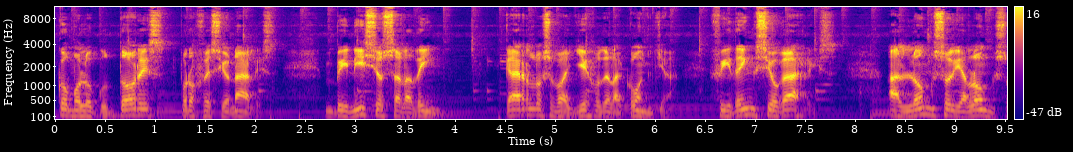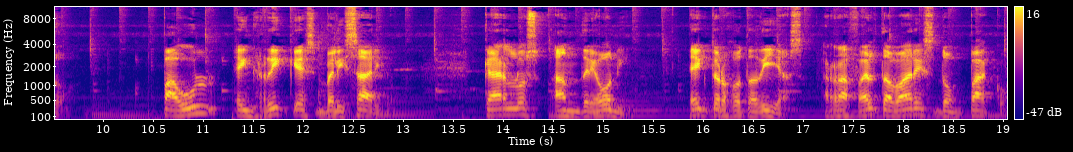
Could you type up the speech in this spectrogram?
como locutores profesionales Vinicio Saladín, Carlos Vallejo de la Concha, Fidencio Garris, Alonso de Alonso, Paul Enríquez Belisario, Carlos Andreoni, Héctor J. Díaz, Rafael Tavares Don Paco,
